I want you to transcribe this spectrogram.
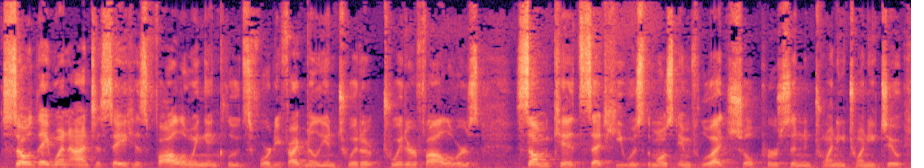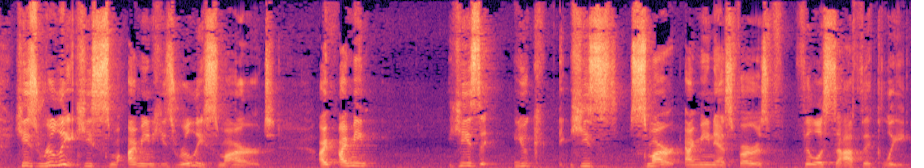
So they went on to say his following includes 45 million Twitter Twitter followers some kids said he was the most influential person in 2022. He's really he's I mean he's really smart. I I mean he's you he's smart. I mean as far as philosophically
